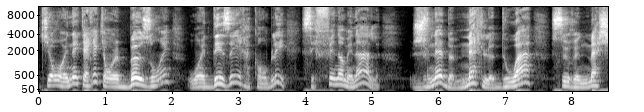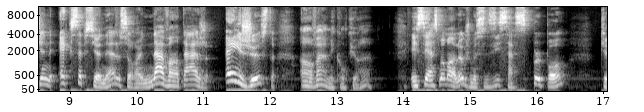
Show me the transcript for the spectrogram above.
qui, ont un intérêt, qui ont un besoin ou un désir à combler. C'est phénoménal. Je venais de mettre le doigt sur une machine exceptionnelle, sur un avantage injuste envers mes concurrents. Et c'est à ce moment-là que je me suis dit, ça se peut pas que,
